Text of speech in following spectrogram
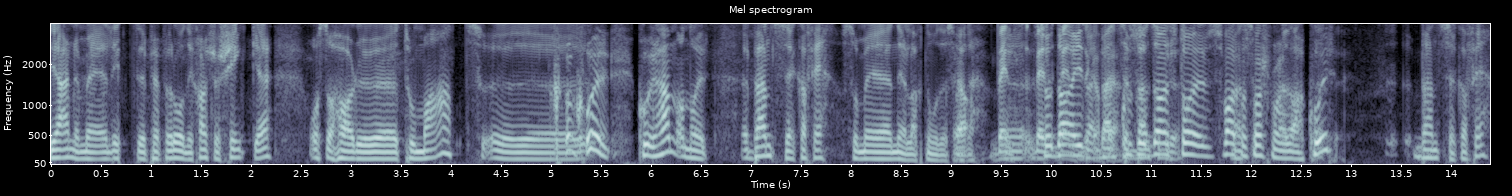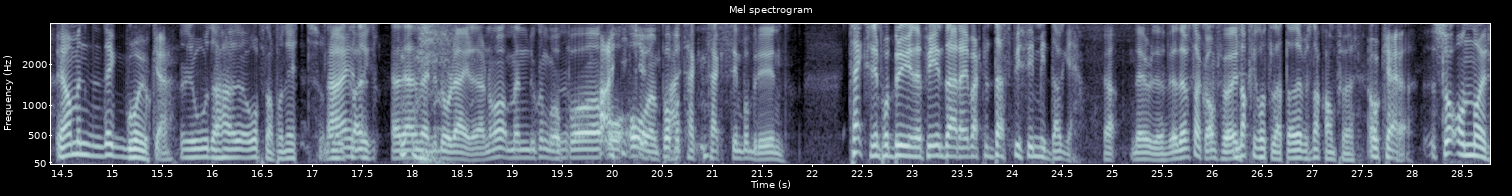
Gjerne med litt pepperoni, kanskje skinke. Og så har du tomat. eh, Hvor, hvor hen og når? Bense kafé, som er nedlagt nå, dessverre. Ja, Benz- Eh, Ben- Så da, Benz- så da står svar på spørsmålet, da. Hvor? Bense kafé. Ja, men det går jo ikke. Jo, det har åpna på nytt. Nei, kan det det er en veldig dårlig eier der nå, men du kan gå på Nei, ikke- ovenpå på taxin taxien på Bryn. Taxien på Bryn er fin. Der har jeg vært Der spiser jeg middag. jeg. Ja, det gjorde du. Det har vi snakka om før. Nakkekoteletter, det har vi snakka om før. OK. Så og når?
